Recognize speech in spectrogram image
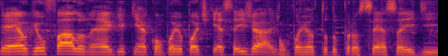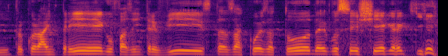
É, o que eu falo, né? Que quem acompanha o podcast aí já acompanhou todo o processo aí de procurar emprego, fazer entrevistas, a coisa toda, e você chega aqui,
